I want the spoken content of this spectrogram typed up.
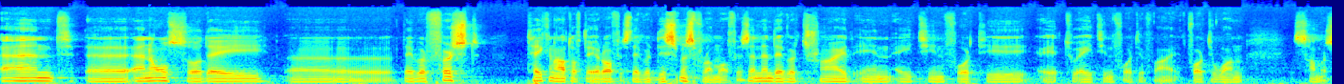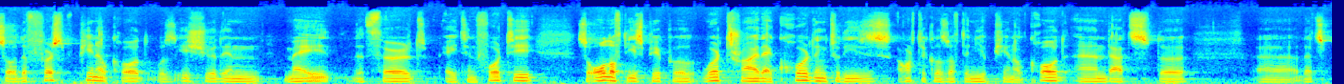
And, uh, and also they uh, they were first taken out of their office, they were dismissed from office, and then they were tried in 1848 to 1845, 41 summer. So the first penal code was issued in May the 3rd, 1840. So all of these people were tried according to these articles of the new penal code, and that's the uh, that's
